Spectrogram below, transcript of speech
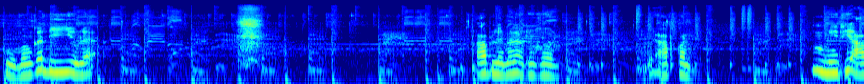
โหมันก็ดีอยู่แหละ อัพเลยไหมล่ะทุกคน ไปอัพก่อน มีที่อัพ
